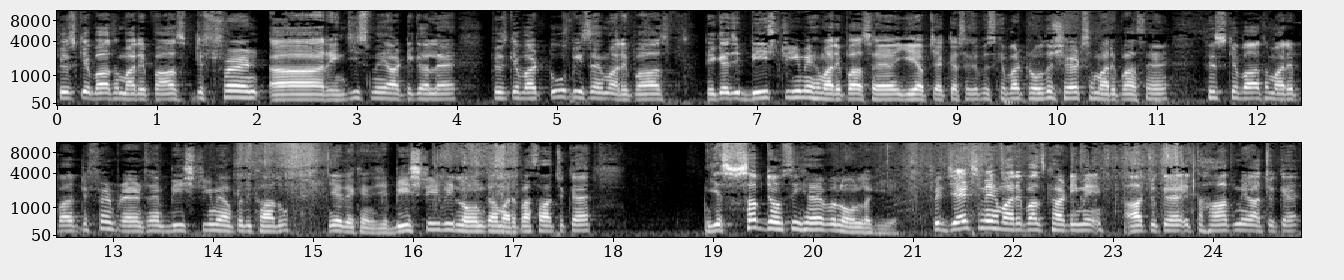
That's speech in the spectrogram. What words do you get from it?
फिर उसके बाद हमारे पास डिफरेंट रेंजेस में आर्टिकल हैं। फिर उसके बाद टू पीस है हमारे पास। ठीक है जी बीस ट्री में हमारे पास है, ये आप चेक कर सकते हैं। उसके बाद ट्रोजर शर्ट्स हमारे पास हैं। फिर उसके बाद हमारे पास डिफरेंट ब्रांड्स हैं। बीस ट्री में आपको दिखा दूँ। ये देखें जी बीस ट्री भी लोन का हमारे पास आ चुका है। ये सब जो सी है, वो लोन लगी है। फिर जेंट्स में हमारे पास खाटी में आ चुका है इतिहाद में आ चुका है।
